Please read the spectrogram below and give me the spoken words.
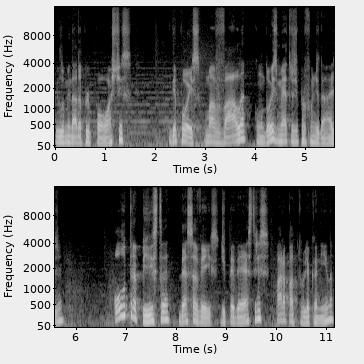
iluminada por postes. Depois, uma vala com 2 metros de profundidade. Outra pista, dessa vez de pedestres, para a patrulha canina.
